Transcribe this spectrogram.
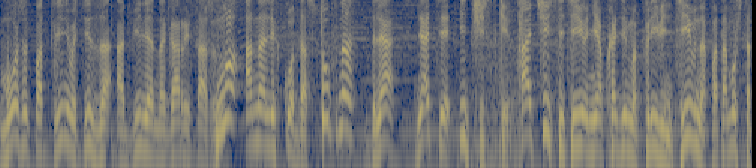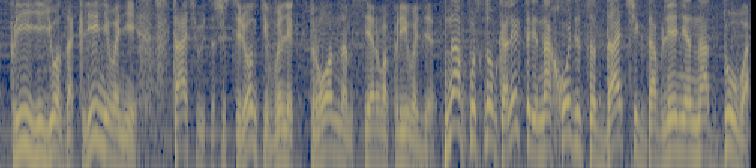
может подклинивать из-за обилия нагара и сажи. Но она легко доступна для снятия и чистки. Очистить ее необходимо превентивно, потому что при ее заклинивании стачиваются шестеренки в электронном сервоприводе. На впускном коллекторе находится датчик давления наддува.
